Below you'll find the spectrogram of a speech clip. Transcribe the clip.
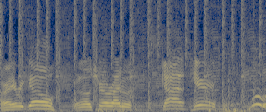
All right, here we go. Another trail ride with Scott here. Woo!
